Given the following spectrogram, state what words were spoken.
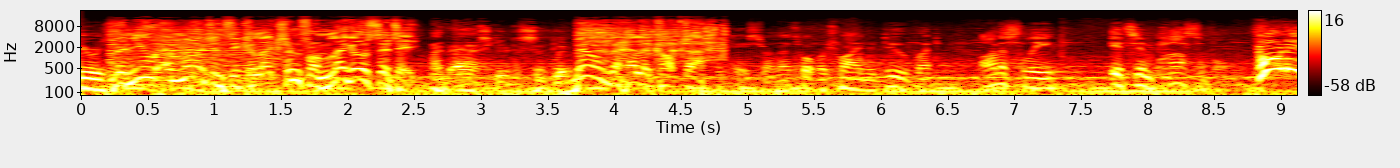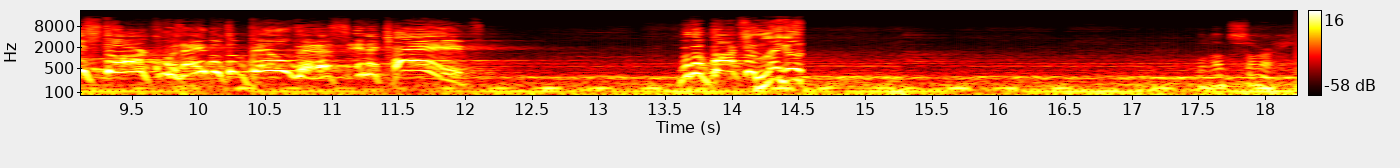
here is The new emergency collection from Lego City. I've asked you to simply Build the helicopter. okay, sir, and that's what we're trying to do. But honestly, it's impossible. Tony Stark was able to build this in a cave with a box of Lego. Well, I'm sorry,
